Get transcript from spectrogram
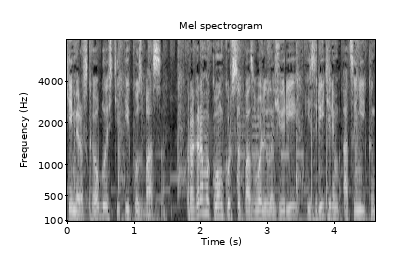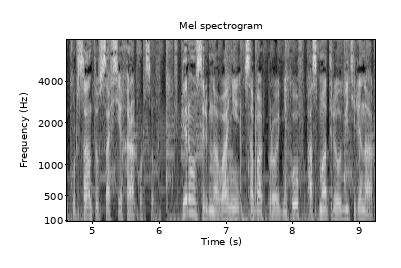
Кемеровской области и Кузбасса. Программа конкурса позволила жюри и зрителям оценить конкурсантов со всех ракурсов. В первом соревновании собак-проводников осматривал ветеринар,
